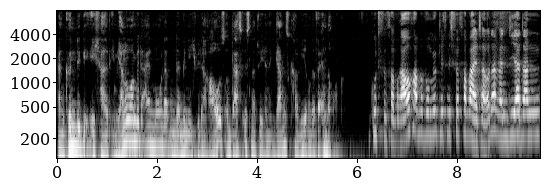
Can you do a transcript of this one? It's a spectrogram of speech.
dann kündige ich halt im Januar mit einem Monat und dann bin ich wieder raus. Und das ist natürlich eine ganz gravierende Veränderung. Gut für Verbraucher, aber womöglich nicht für Verwalter, oder? Wenn die ja dann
